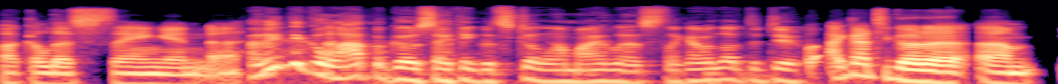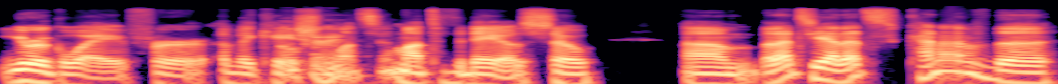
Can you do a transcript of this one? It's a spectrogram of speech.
bucket list thing, and uh, I think the Galapagos. I think was still on my list. Like I would love to do. I got to go to um, Uruguay for a vacation Okay. once Montevideo. So, um, but that's yeah, that's kind of the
